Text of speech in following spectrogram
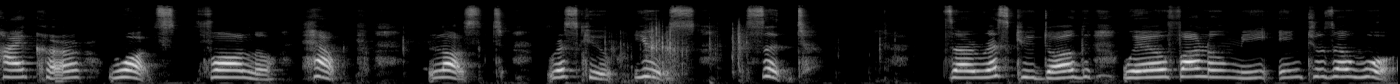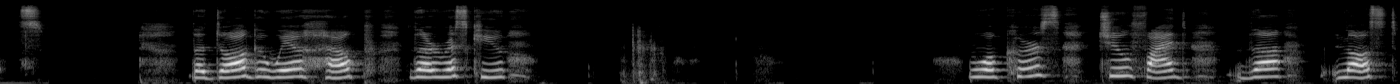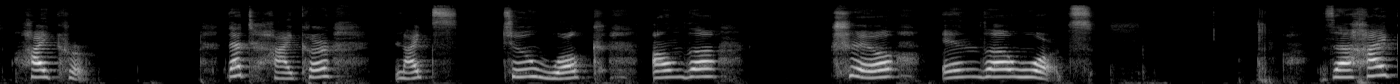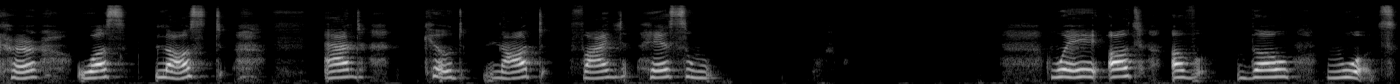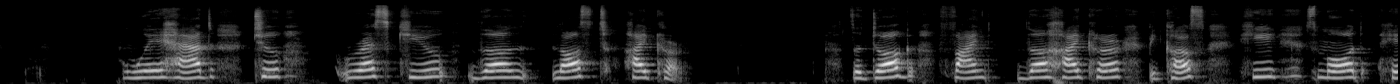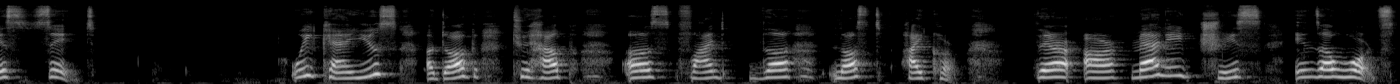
hiker words follow help, lost, rescue, use, scent. The rescue dog will follow me into the woods. The dog will help the rescue workers to find the lost hiker. That hiker likes to walk on the trail in the woods. The hiker was lost and could not find his way out of the woods. We had to rescue the lost hiker. The dog found the hiker because he smelled his scent. We can use a dog to help us find the lost hiker. There are many trees in the woods.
